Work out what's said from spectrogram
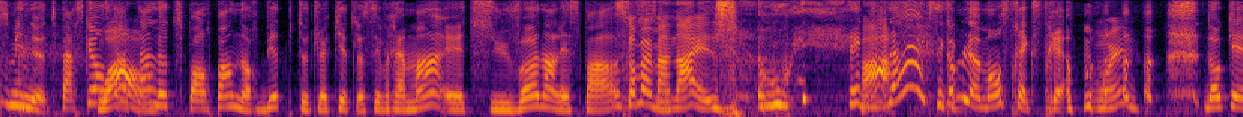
11 minutes. Parce qu'on Wow. s'entend, là, tu pars pas en orbite puis tout le kit. là. C'est vraiment, euh, tu vas dans l'espace. c'est comme un manège. Oui, exact. Ah! c'est comme le monstre extrême. Oui. Donc, euh,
